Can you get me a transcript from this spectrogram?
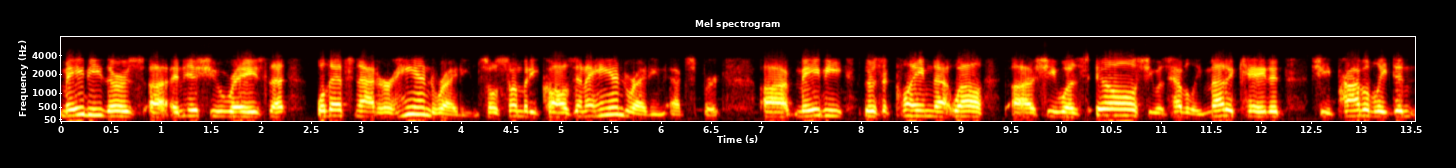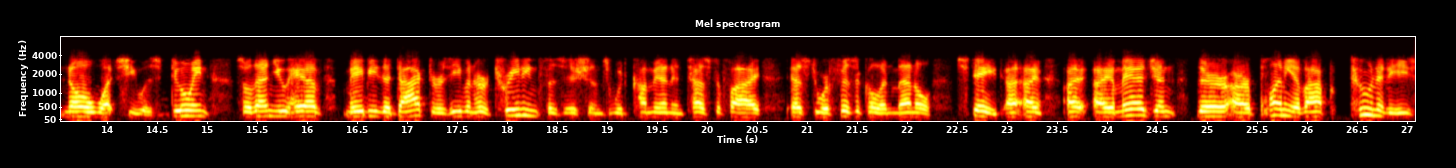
Maybe there's uh, an issue raised that, well, that's not her handwriting, so somebody calls in a handwriting expert. Uh, maybe there's a claim that, well, uh, she was ill, she was heavily medicated, she probably didn't know what she was doing. So then you have maybe the doctors, even her treating physicians, would come in and testify as to her physical and mental state. I, I, I imagine there are plenty of opportunities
